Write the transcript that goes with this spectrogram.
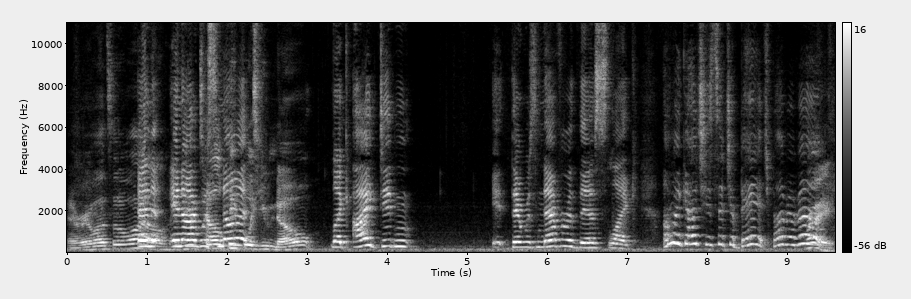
every once in a while, And- and I was tell not- people you know. like I didn't. It, there was never this like, oh my god, she's such a bitch, blah blah blah. Right.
